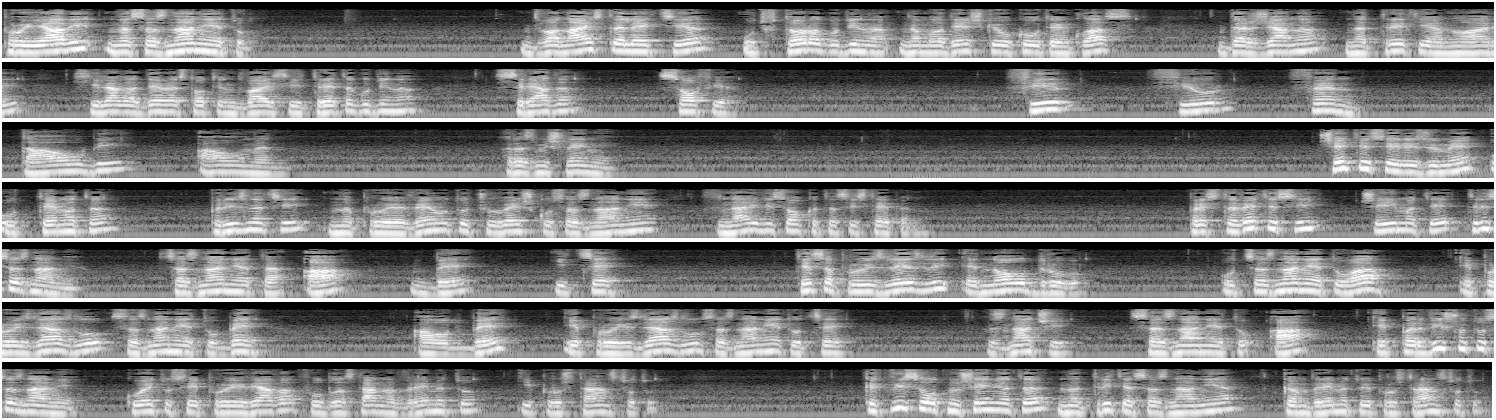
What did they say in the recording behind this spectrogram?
Прояви на съзнанието 12-та лекция от втора година на младежкия окултен клас, държана на 3 януари 1923 година, сряда, София. Фир, фюр, фен, тауби, аумен. Размишление Чете се резюме от темата Признаци на проявеното човешко съзнание в най-високата си степен. Представете си, че имате три съзнания. Съзнанията А, Б и С. Те са произлезли едно от друго. От съзнанието А е произлязло съзнанието Б, а от Б е произлязло съзнанието С. Значи, съзнанието А е първичното съзнание, което се проявява в областта на времето и пространството. Какви са отношенията на трите съзнания към времето и пространството?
